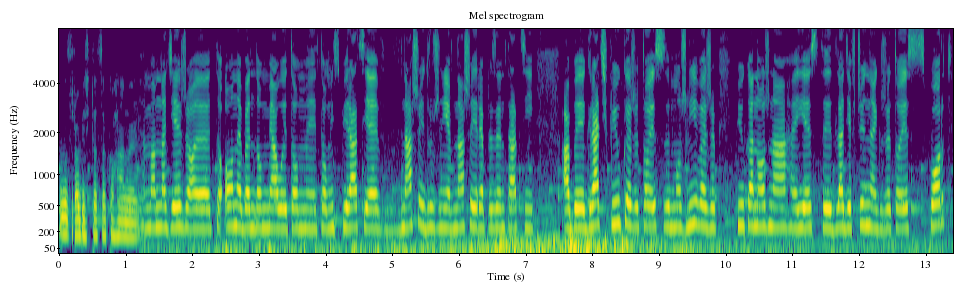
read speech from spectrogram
móc robić to, co kochamy. Mam nadzieję, że e, to one będą miały tą, tą inspirację w naszej drużynie, w naszej reprezentacji, aby grać w piłkę, że to jest możliwe, że piłka nożna jest y, dla dziewczynek, że to jest sport,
